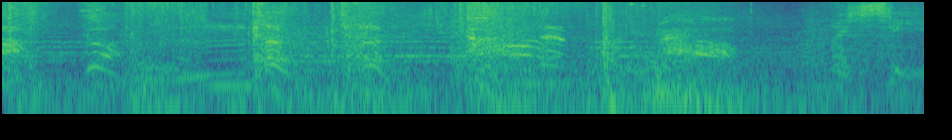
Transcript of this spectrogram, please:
I see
